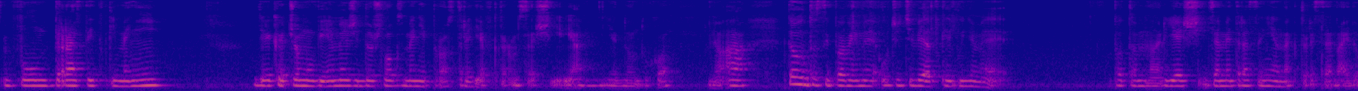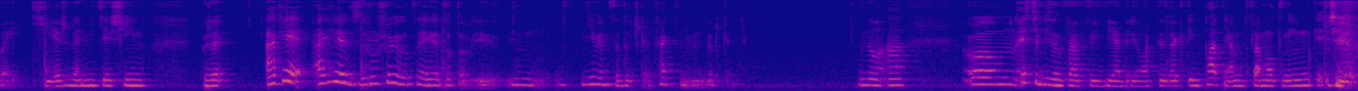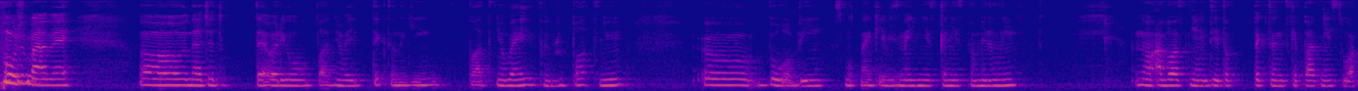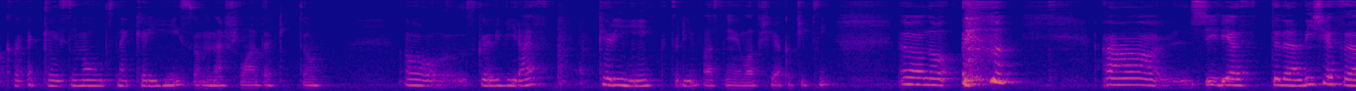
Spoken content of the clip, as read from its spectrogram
vln drasticky mení, vďaka čomu vieme, že došlo k zmene prostredia, v ktorom sa šíria jednoducho. No a k tomuto si povieme určite viac, keď budeme potom riešiť zemetrasenia, na ktoré sa by the way tiež veľmi teším. Že aké, aké vzrušujúce je toto. Neviem sa dočkať, fakt sa neviem dočkať. No a Um, ešte by som sa asi vyjadrila teda k tým platňam samotným, keďže už máme uh, načetú teóriu platňovej tektoniky, platňovej, takže platňu. Uh, bolo by smutné, keby sme ich dneska nespomenuli. No a vlastne tieto tektonické platne sú ako akési mohutné kryhy. Som našla takýto uh, skvelý výraz. Kryhy, ktorý vlastne je lepší ako čipsy. Uh, no, šíria, teda líšia sa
